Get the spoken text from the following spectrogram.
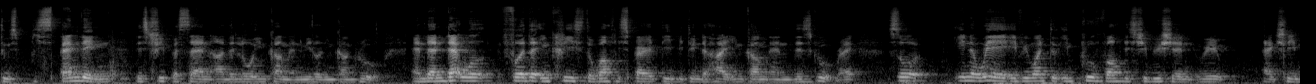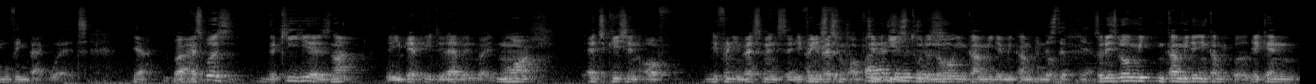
to be spending this three percent are the low income and middle income group, and then that will further increase the wealth disparity between the high income and this group, right? So in a way, if we want to improve wealth distribution, we're actually moving backwards. Yeah, But I suppose the key here is not the EPF 8 to 11, but more education of different investments and different Understood. investment opportunities to the low income, medium income people. Yeah. So these low income, medium income people, they can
